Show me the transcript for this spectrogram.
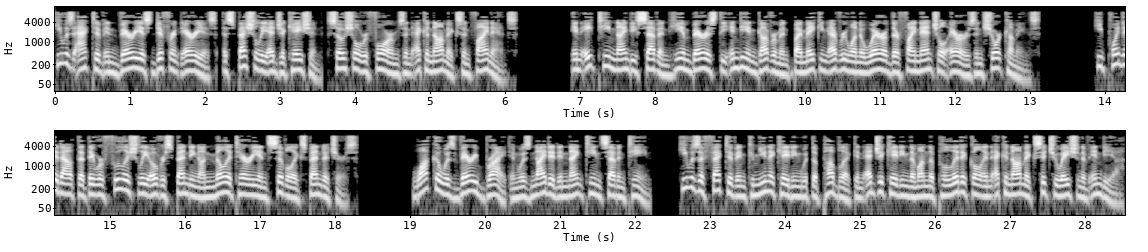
He was active in various different areas, especially education, social reforms and economics and finance. In 1897 he embarrassed the Indian government by making everyone aware of their financial errors and shortcomings. He pointed out that they were foolishly overspending on military and civil expenditures. Wacha was very bright and was knighted in 1917. He was effective in communicating with the public and educating them on the political and economic situation of India.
